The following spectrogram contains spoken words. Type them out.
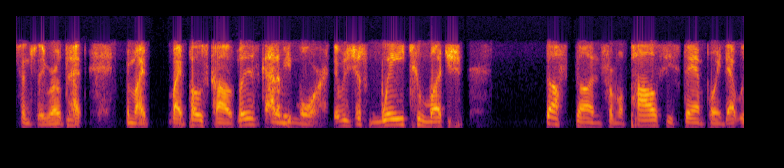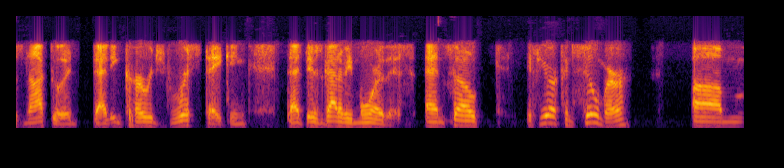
essentially wrote that in my my post column, but there's got to be more. There was just way too much stuff done from a policy standpoint that was not good, that encouraged risk taking, that there's got to be more of this. And so, if you're a consumer, um,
